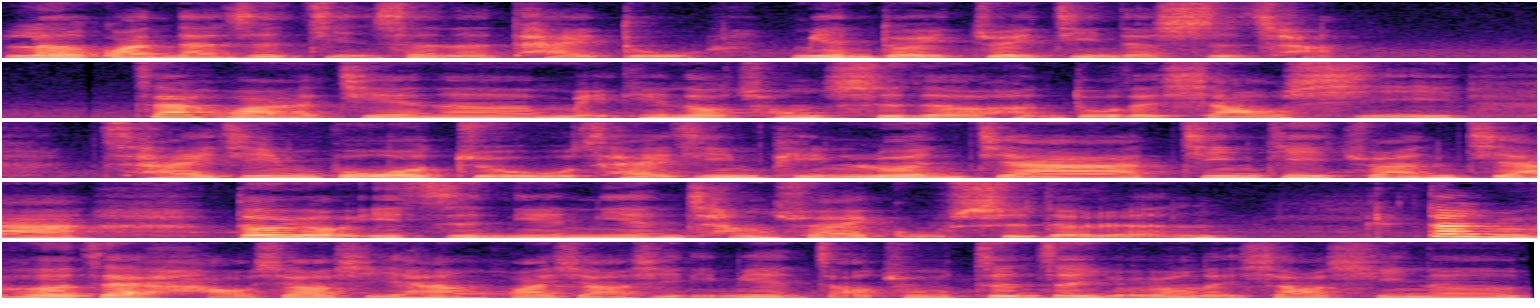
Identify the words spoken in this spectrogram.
乐观但是谨慎的态度，面对最近的市场。在华尔街呢，每天都充斥着很多的消息，财经博主、财经评论家、经济专家，都有一直年年唱衰股市的人。但如何在好消息和坏消息里面找出真正有用的消息呢？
